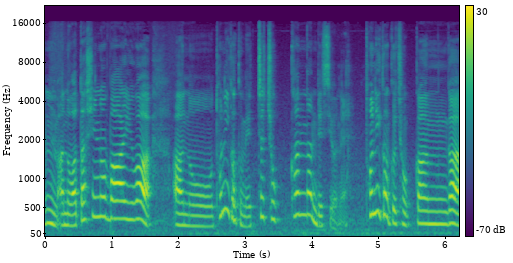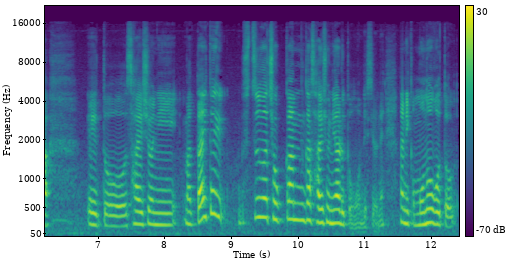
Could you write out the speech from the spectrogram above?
う、うん、あの私の場合はあのとにかくめっちゃ直感なんですよね。とにかく直感がえーと、最初に、まあ、大体普通は直感が最初にあると思うんですよね。何か物事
